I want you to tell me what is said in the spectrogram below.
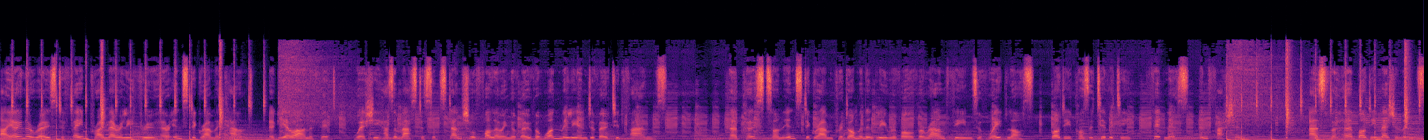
Ioana rose to fame primarily through her Instagram account, at IoanaFit, where she has amassed a substantial following of over 1 million devoted fans. Her posts on Instagram predominantly revolve around themes of weight loss, body positivity, fitness, and fashion. As for her body measurements,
